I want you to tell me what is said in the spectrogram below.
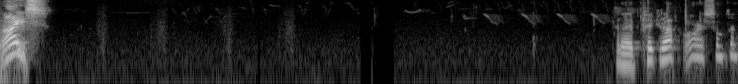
Nice! Can I pick it up or something?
